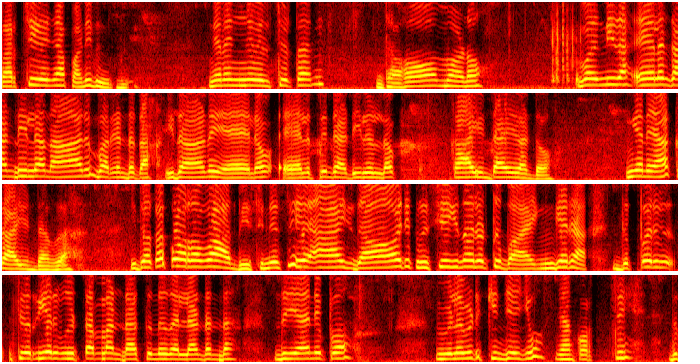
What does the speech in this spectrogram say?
പറിച്ചു കഴിഞ്ഞാൽ പണി തീർന്നു. ഇങ്ങനെ ഇങ്ങ് വലിച്ചെടുത്താൽ ദാമാണോ അപ്പോൾ ഇനി ഇതാ ഏലം കണ്ടില്ല എന്നാരും പറയേണ്ടതാ. ഇതാണ് ഏലം. ഏലത്തിന്റെ അടിയിലുള്ള കായ ഉണ്ടായി കണ്ടോ? ഇങ്ങനെയാ കായ ഉണ്ടാവുക. ഇതൊക്കെ കുറവാ. ബിസിനസ് ഇതാ ഒരു കൃഷി ചെയ്യുന്നവരടുത്ത് ഭയങ്കര. ഇതിപ്പോൾ ഒരു ചെറിയൊരു വീട്ടമ്മ ഉണ്ടാക്കുന്നത് അല്ലാണ്ട് എന്താ? ഇത് ഞാനിപ്പോൾ വിളവെടുക്കുകയും ചെയ്യും. ഞാൻ കുറച്ച് ഇത്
